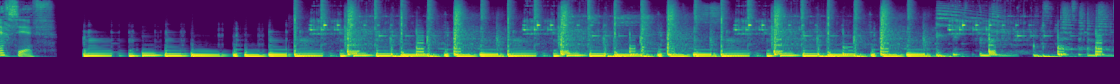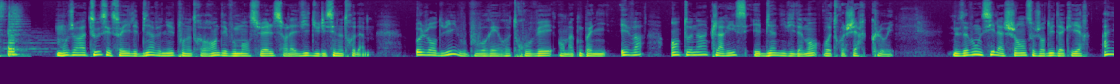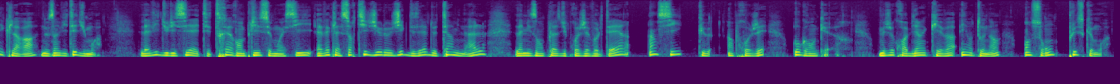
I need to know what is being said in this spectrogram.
RCF. Bonjour à tous et soyez les bienvenus pour notre rendez-vous mensuel sur la vie du lycée Notre-Dame. Aujourd'hui, vous pourrez retrouver en ma compagnie Eva, Antonin, Clarisse et bien évidemment votre chère Chloé. Nous avons aussi la chance aujourd'hui d'accueillir Anne et Clara, nos invités du mois. La vie du lycée a été très remplie ce mois-ci avec la sortie géologique des élèves de terminale, la mise en place du projet Voltaire, ainsi qu'un projet au grand cœur. Mais je crois bien qu'Eva et Antonin en sauront plus que moi.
